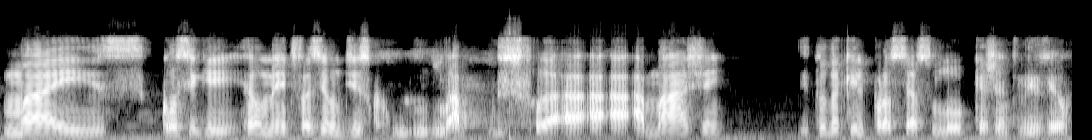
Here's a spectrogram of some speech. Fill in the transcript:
Mas consegui realmente fazer um disco à, à, margem de todo aquele processo louco que a gente viveu.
